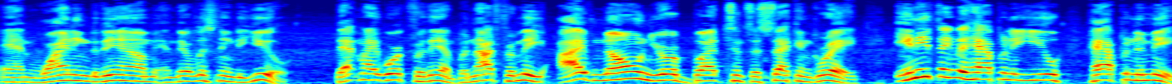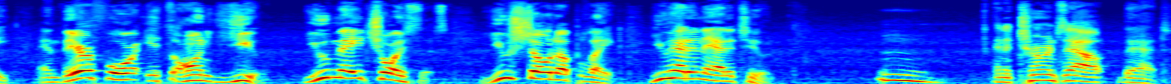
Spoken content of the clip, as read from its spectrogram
and whining to them, and they're listening to you. That might work for them, but not for me. I've known your butt since the second grade. Anything that happened to you happened to me, and therefore it's on you. You made choices. You showed up late. You had an attitude. Mm. And it turns out that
